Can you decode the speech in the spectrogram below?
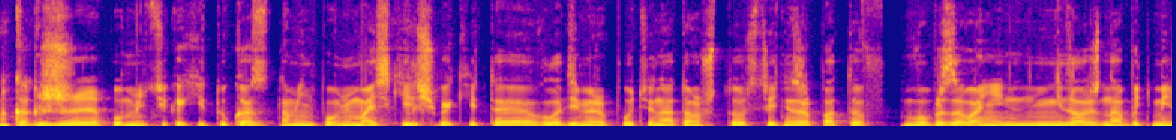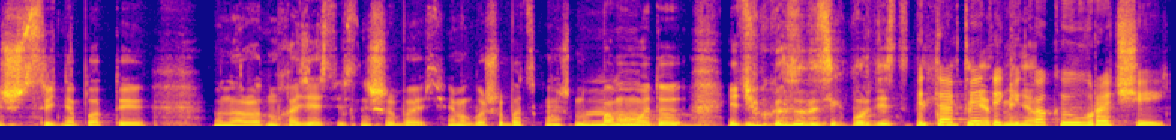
А как же, помните, какие-то указы, там, я не помню, майские или еще какие-то Владимира Путина о том, что средняя зарплата в образовании не должна быть меньше средней оплаты в народном хозяйстве, если не ошибаюсь. Я могу ошибаться, конечно. Но, ну, по-моему, это, эти указы до сих пор действуют. Это опять-таки как и у врачей.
